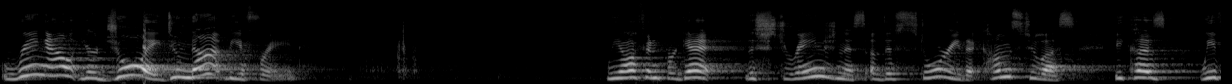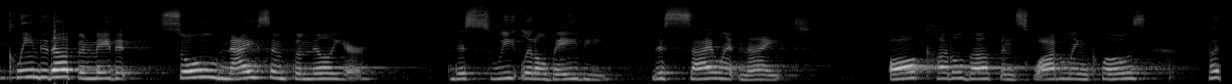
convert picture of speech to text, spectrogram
ring out your joy, do not be afraid. We often forget the strangeness of this story that comes to us because we've cleaned it up and made it so nice and familiar. This sweet little baby, this silent night, all cuddled up in swaddling clothes, but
